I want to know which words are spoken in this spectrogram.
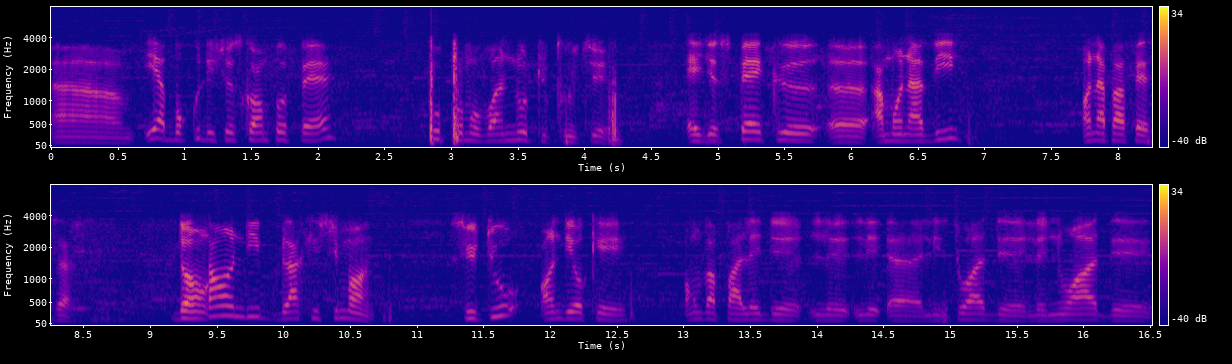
Euh, Il y a beaucoup de choses qu'on peut faire pour promouvoir notre culture. Et j'espère que, à mon avis, on n'a pas fait ça. Donc, quand on dit Black History Month, surtout, on dit, OK, on va parler de l'histoire de le noir de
